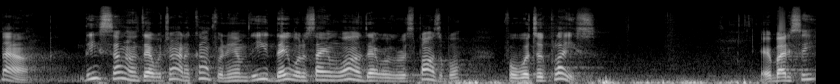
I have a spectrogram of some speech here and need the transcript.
Now, these sons that were trying to comfort him, they were the same ones that were responsible for what took place. Everybody see?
